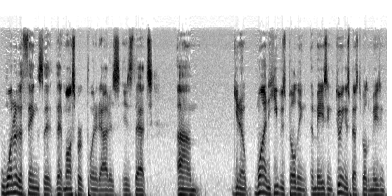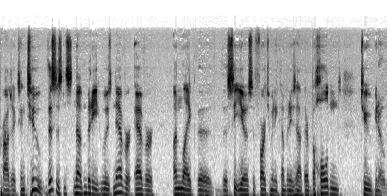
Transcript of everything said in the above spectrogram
one of the things that, that Mossberg pointed out is is that um, you know, one, he was building amazing, doing his best to build amazing projects, and two, this is somebody who is never ever, unlike the the CEOs of far too many companies out there, beholden to you know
